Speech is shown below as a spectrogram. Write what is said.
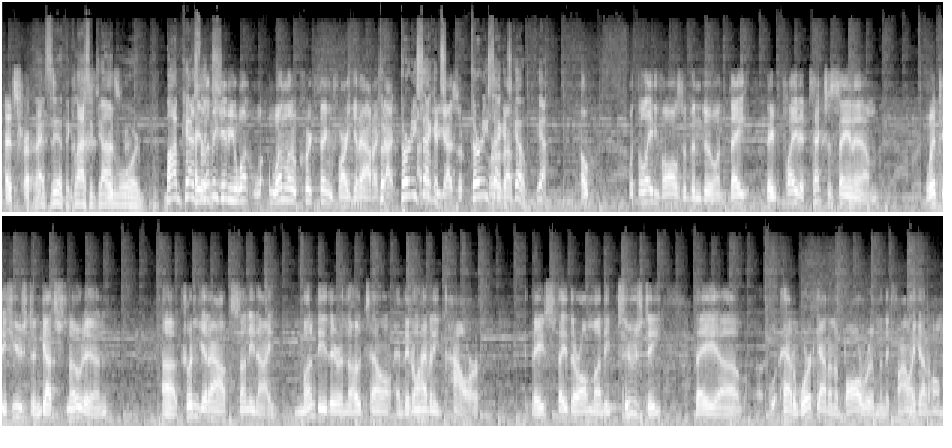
That's right. That's it. The classic John That's Ward. Right. Bob Kessler. Hey, let me give you one one little quick thing before I get out. I, Thirty I, seconds. I Thirty seconds. Go. Yeah oh, what the Lady Vols have been doing. They they played at Texas A&M, went to Houston, got snowed in, uh, couldn't get out Sunday night. Monday they're in the hotel and they don't have any power. They stayed there all Monday. Tuesday they uh, had a workout in a ballroom and they finally got home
